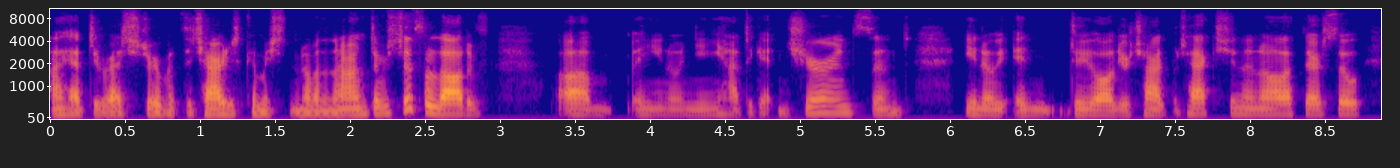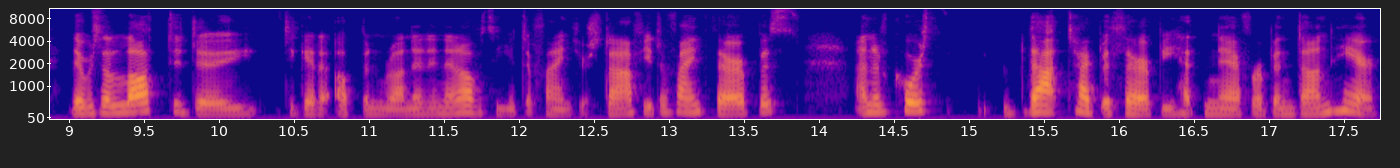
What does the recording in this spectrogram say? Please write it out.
I had to register with the Charities Commission of Northern Ireland. There was just a lot of, um, you know, and you had to get insurance and you know, and do all your child protection and all that there. So there was a lot to do to get it up and running, and then obviously you had to find your staff, you had to find therapists, and of course, that type of therapy had never been done here.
